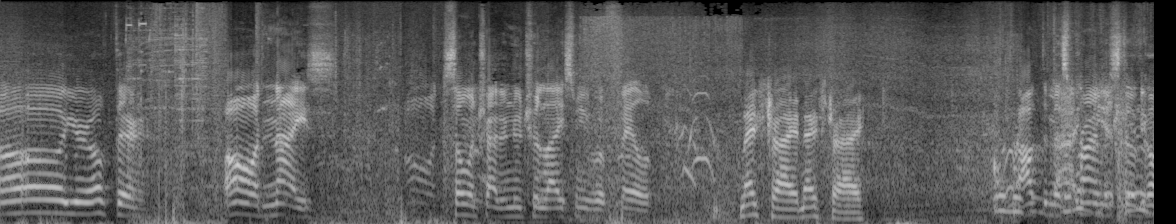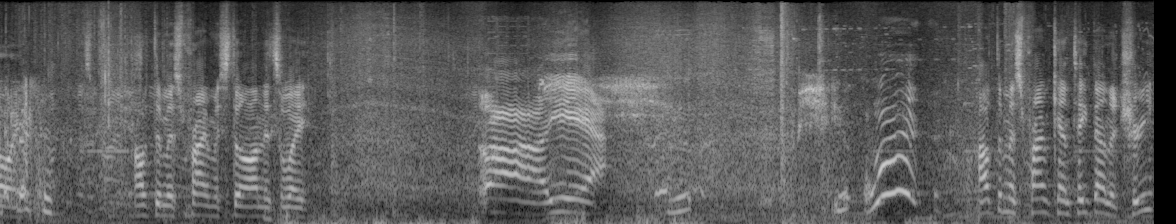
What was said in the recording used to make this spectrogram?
Oh, you're up there. Oh, nice. Someone tried to neutralize me but failed. Nice try, nice try. Oh Optimus God. Prime is still going. Optimus Prime is still on its way. Ah, yeah. What? Optimus Prime can't take down a tree?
